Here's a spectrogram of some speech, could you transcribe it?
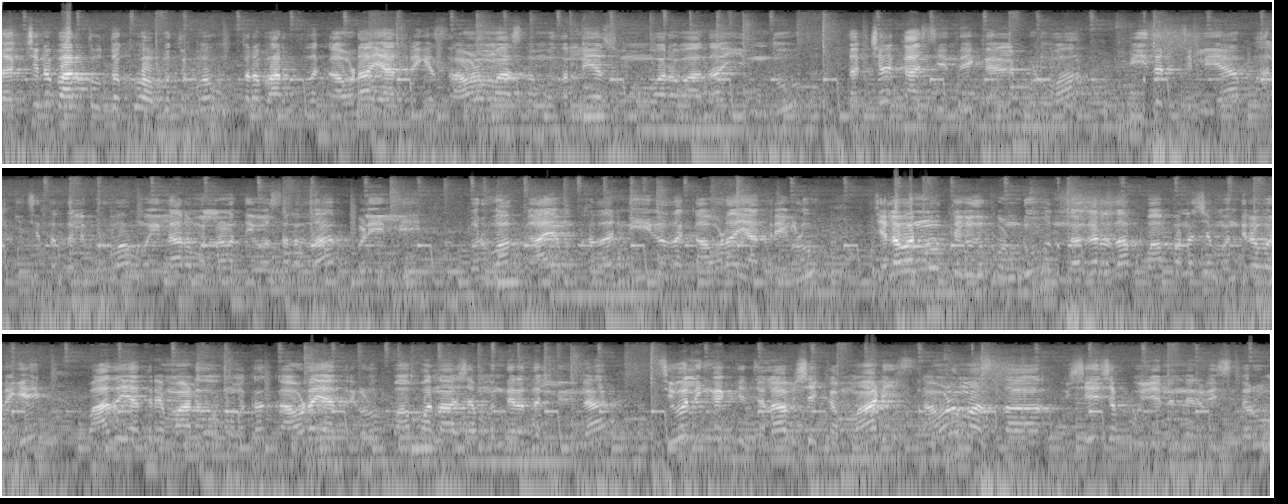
ದಕ್ಷಿಣ ಭಾರತ ಉದ್ದಕ್ಕೂ ಹಬ್ಬುತ್ತಿರುವ ಉತ್ತರ ಭಾರತದ ಕಾವಡ ಯಾತ್ರೆಗೆ ಶ್ರಾವಣ ಮಾಸದ ಮೊದಲನೆಯ ಸೋಮವಾರವಾದ ಇಂದು ದಕ್ಷಿಣ ಕಾಶಿ ಎಂದೇ ಕರೆಯಲ್ಪಡುವ ಬೀದರ್ ಜಿಲ್ಲೆಯ ಭಾಲ್ಕಿ ಕ್ಷೇತ್ರದಲ್ಲಿ ಬರುವ ಮೈಲಾರ ಮಲ್ಲಣ ದೇವಸ್ಥಾನದ ಬಳಿಯಲ್ಲಿ ಬರುವ ಗಾಯಮುಖದ ನೀರದ ಕಾವಡ ಯಾತ್ರೆಗಳು ಜಲವನ್ನು ತೆಗೆದುಕೊಂಡು ನಗರದ ಪಾಪನಾಶ ಮಂದಿರವರೆಗೆ ಪಾದಯಾತ್ರೆ ಮಾಡುವ ಮೂಲಕ ಕಾವಡ ಯಾತ್ರೆಗಳು ಪಾಪನಾಶ ಮಂದಿರದಲ್ಲಿನ ಶಿವಲಿಂಗಕ್ಕೆ ಜಲಾಭಿಷೇಕ ಮಾಡಿ ಶ್ರಾವಣ ಮಾಸದ ವಿಶೇಷ ಪೂಜೆಯನ್ನು ನೆರವೇರಿಸಿದರು.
